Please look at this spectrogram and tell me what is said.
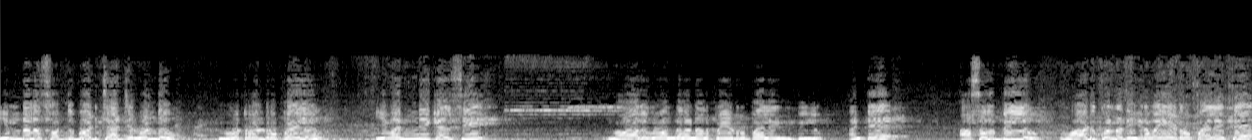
ఇంధన సర్దుబాటు ఛార్జీ రెండు నూట రెండు రూపాయలు. ఇవన్నీ కలిసి నాలుగు వందల నలభై ఏడు రూపాయలు అయింది బిల్లు. అంటే అసలు బిల్లు వాడుకున్నది ఇరవై ఏడు రూపాయలైతే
